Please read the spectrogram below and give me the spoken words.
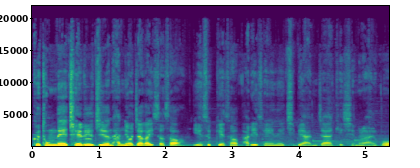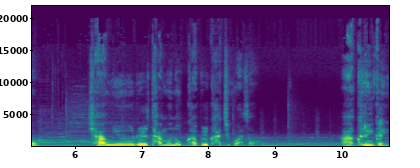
그 동네에 죄를 지은 한 여자가 있어서 예수께서 바리새인의 집에 앉아 계심을 알고 향유를 담은 옥합을 가지고 와서. 아 그러니까 이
